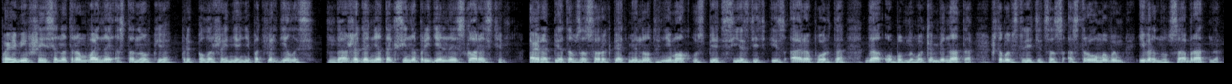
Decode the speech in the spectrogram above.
Появившееся на трамвайной остановке предположение не подтвердилось. Даже гоня такси на предельной скорости — Аэропетов за 45 минут не мог успеть съездить из аэропорта до обувного комбината, чтобы встретиться с Остроумовым и вернуться обратно.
